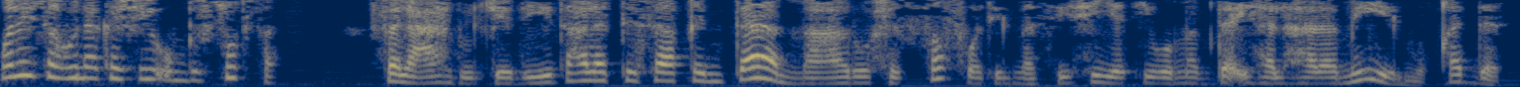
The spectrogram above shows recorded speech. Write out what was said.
وليس هناك شيء بالصدفة. فالعهد الجديد على اتساق تام مع روح الصفوة المسيحية ومبدئها الهرمي المقدس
